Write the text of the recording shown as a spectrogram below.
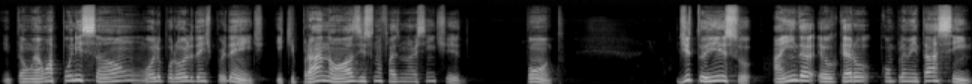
Então é uma punição, olho por olho, dente por dente, e que para nós isso não faz o menor sentido. Ponto. Dito isso, ainda eu quero complementar assim:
